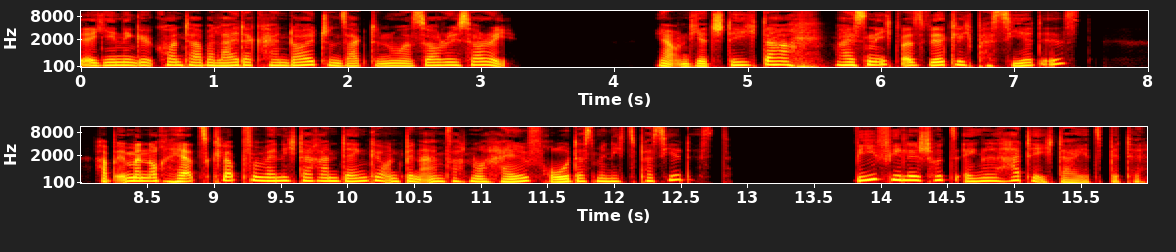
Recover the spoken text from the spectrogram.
Derjenige konnte aber leider kein Deutsch und sagte nur sorry, sorry. Ja, und jetzt stehe ich da, weiß nicht, was wirklich passiert ist, hab immer noch Herzklopfen, wenn ich daran denke und bin einfach nur heilfroh, dass mir nichts passiert ist. Wie viele Schutzengel hatte ich da jetzt bitte?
